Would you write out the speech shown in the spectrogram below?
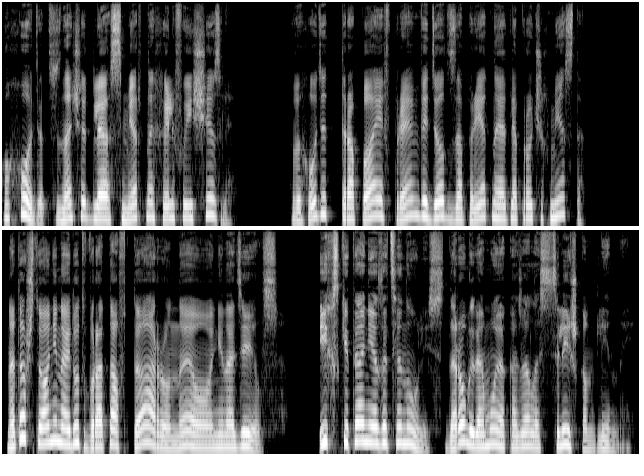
Уходят, значит, для смертных эльфы исчезли. Выходит, тропа и впрямь ведет запретное для прочих место. На то, что они найдут врата в Тару, Нео не надеялся. Их скитания затянулись, дорога домой оказалась слишком длинной.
